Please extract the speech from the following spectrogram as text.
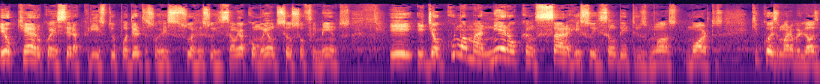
Eu quero conhecer a Cristo e o poder da sua, sua ressurreição e a comunhão dos seus sofrimentos, e, e de alguma maneira alcançar a ressurreição dentre os mortos. Que coisa maravilhosa!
